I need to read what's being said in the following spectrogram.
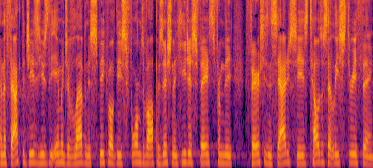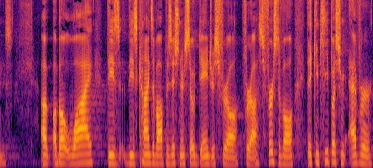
And the fact that Jesus used the image of leaven to speak about these forms of opposition that he just faced from the Pharisees and Sadducees tells us at least three things about why these, these kinds of opposition are so dangerous for, all, for us. First of all, they can keep us from ever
